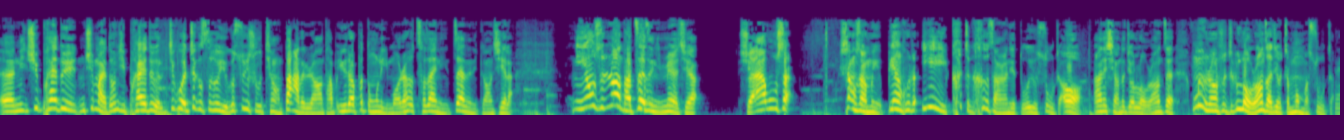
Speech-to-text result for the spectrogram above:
呃，你去排队，你去买东西排队了，结果这个时候有个岁数挺大的人，他有点不懂礼貌，然后插在你站在你跟前了。你要是让他站在你面前，小安无事，上上没有，别人会说，咦，看这个后生人家多有素质哦，让你想的叫老人在，没有人说这个老人咋就这么没素质。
